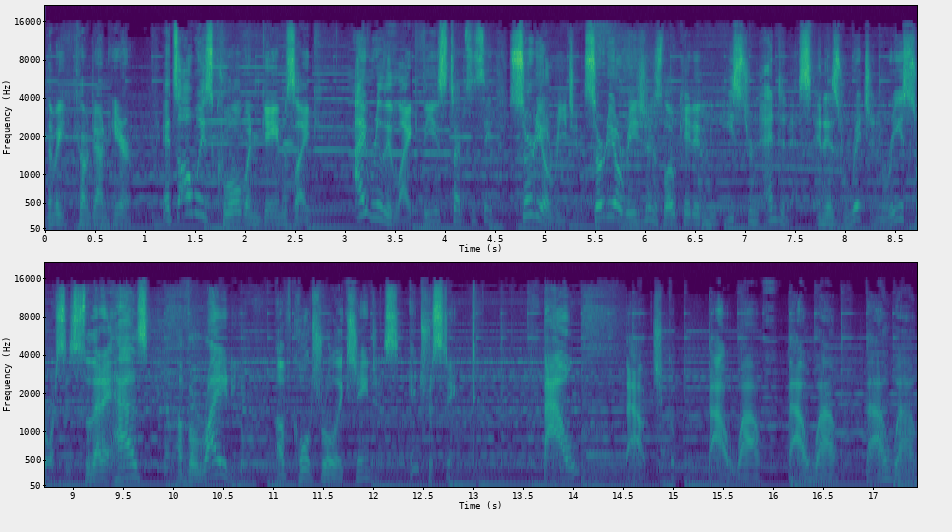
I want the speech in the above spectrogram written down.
Then we can come down here. It's always cool when games like I really like these types of things. Serdio region. Serdio region is located in eastern Endiness and is rich in resources so that it has a variety of cultural exchanges. Interesting. Bow. bow, chicka, bow wow, bow wow, bow wow,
